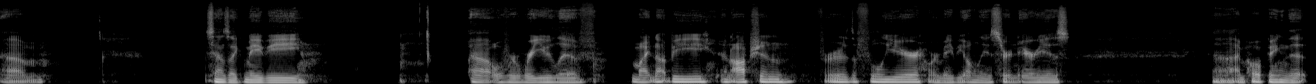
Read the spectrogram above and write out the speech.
Um, sounds like maybe uh, over where you live, might not be an option for the full year or maybe only in certain areas. Uh, I'm hoping that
